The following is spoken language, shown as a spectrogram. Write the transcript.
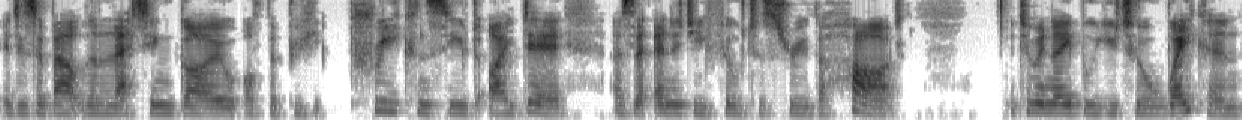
It is about the letting go of the pre- preconceived idea as the energy filters through the heart to enable you to awaken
